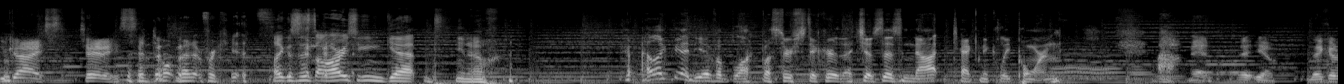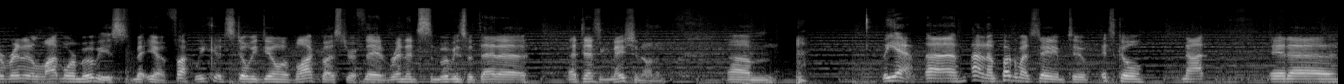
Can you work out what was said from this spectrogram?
you guys, titties. Don't rent it for kids. like this is ours you can get. You know, I like the idea of a blockbuster sticker that just says not technically porn. Ah, man, Uh, you know, they could have rented a lot more movies. But you know, fuck, we could still be dealing with Blockbuster if they had rented some movies with that uh that designation on them. Um, but yeah, uh, I don't know, Pokemon Stadium 2, it's cool. Not it. Uh,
